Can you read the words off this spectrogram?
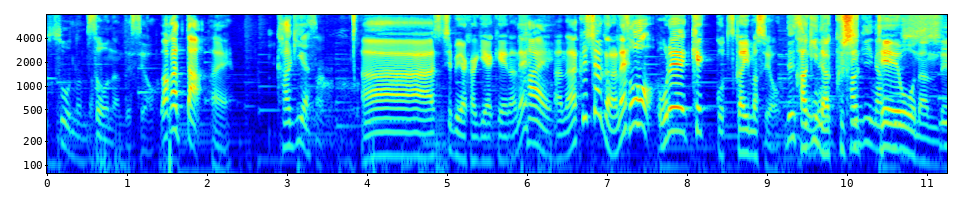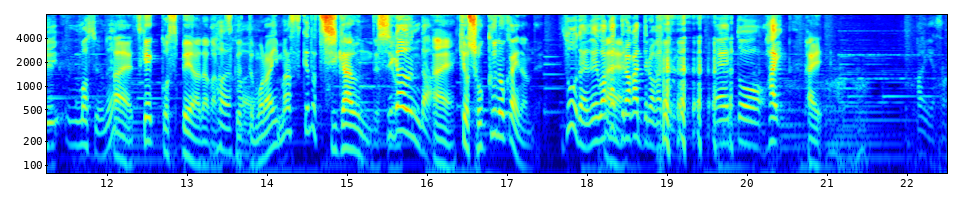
そうなんだ。そうなんですよ。わかった。はい鍵屋さん。あー渋谷鍵屋系なね、はい。あなくしちゃうからね。そう。俺結構使いますよ。ですよね。鍵なくし帝王なんで。しますよね、はい、結構スペアだから作ってもらいますけど違うんですよ、違うんだ、はい、今日食の回なんで。そうだよね。分かってる分かってる分かってる。えっとはい。はい。パン屋さん。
